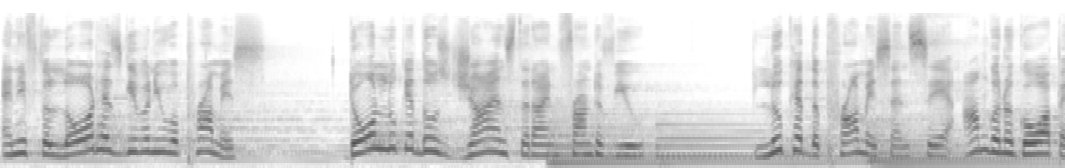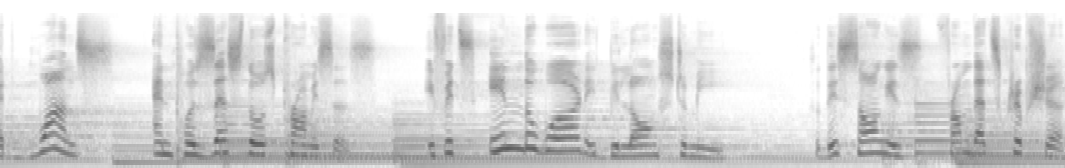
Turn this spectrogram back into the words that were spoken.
And if the Lord has given you a promise, don't look at those giants that are in front of you. Look at the promise and say, I'm going to go up at once and possess those promises. If it's in the word, it belongs to me. So, this song is from that scripture,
